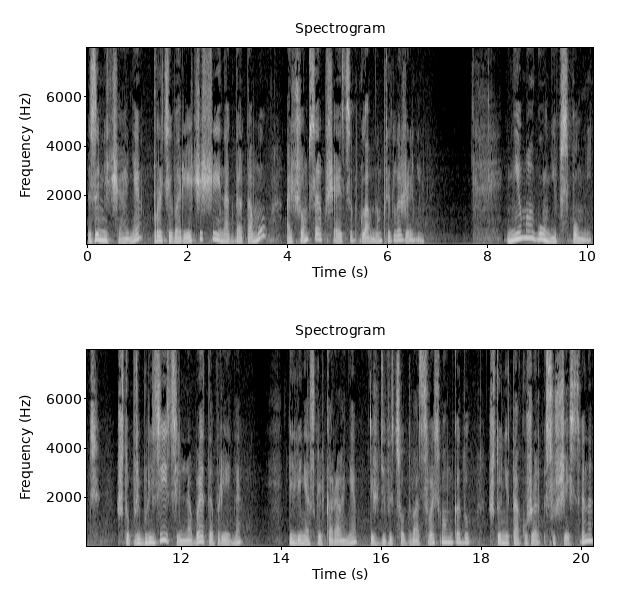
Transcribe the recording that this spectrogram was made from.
замечания, противоречащие иногда тому, о чем сообщается в главном предложении. Не могу не вспомнить, что приблизительно в это время или несколько ранее, в 1928 году, что не так уже существенно,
